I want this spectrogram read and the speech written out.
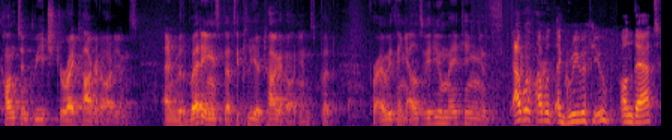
content reach the right target audience. And with weddings, that's a clear target audience. But for everything else, video making, it's I would I would agree with you on that.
